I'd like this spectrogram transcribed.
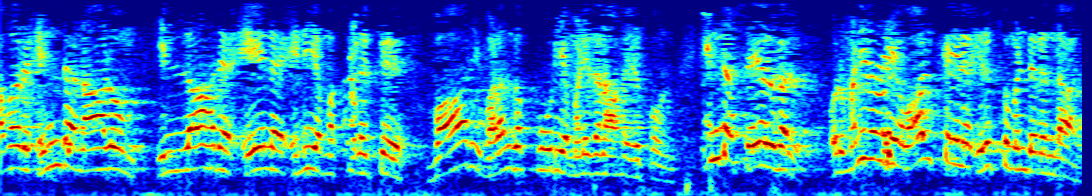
அவர் எந்த நாளும் இல்லாத ஏழை எளிய மக்களுக்கு வாரி வழங்கக்கூடிய மனிதனாக இருக்கும் இந்த செயல்கள் ஒரு மனிதனுடைய வாழ்க்கையில இருக்கும் என்றிருந்தால்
